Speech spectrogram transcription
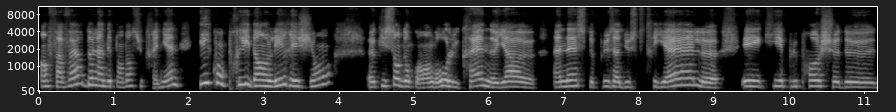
en faveur de l'indépendance ukrainienne, y compris dans les régions euh, qui sont donc en gros l'Ukraine. Il y a euh, un est plus industriel euh, et qui est plus proche de,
